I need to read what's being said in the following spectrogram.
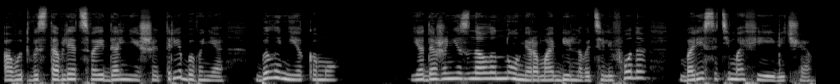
А вот выставлять свои дальнейшие требования было некому. Я даже не знала номера мобильного телефона Бориса Тимофеевича.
